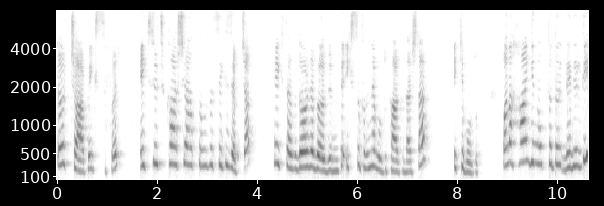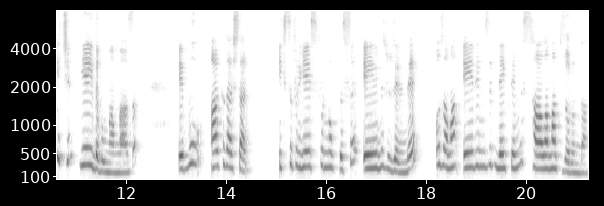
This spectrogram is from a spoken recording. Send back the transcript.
4 çarpı x0. Eksi 3'ü karşıya attığımızda 8 yapacak. Her iki tarafı 4'e böldüğümüzde x0'ı ne bulduk arkadaşlar? 2 bulduk. Bana hangi noktada denildiği için y'yi de bulmam lazım. E bu arkadaşlar x0, y0 noktası eğrimiz üzerinde. O zaman eğrimizin denklemini sağlamak zorunda.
